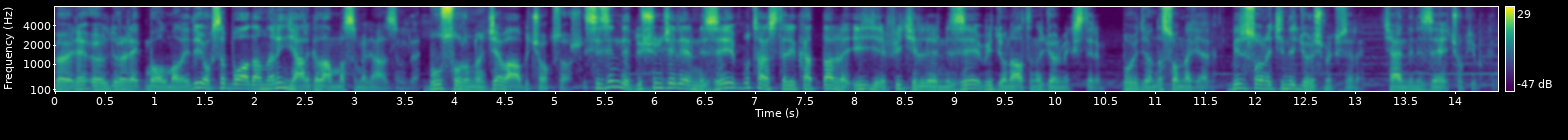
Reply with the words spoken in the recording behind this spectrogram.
böyle öldürerek mi olmalıydı yoksa bu adamların yargılanması mı lazımdı? Bu sorunun cevabı çok zor. Sizin de düşüncelerinizi bu tarz tarikatlarla ilgili fikirlerinizi videonun altında görmek isterim. Bu videonun da sonuna geldik. Bir sonrakinde görüşmek üzere. Kendinize çok iyi bakın.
